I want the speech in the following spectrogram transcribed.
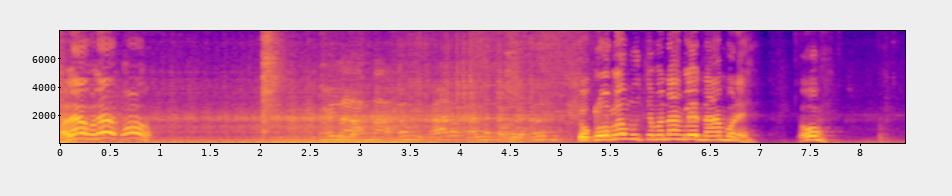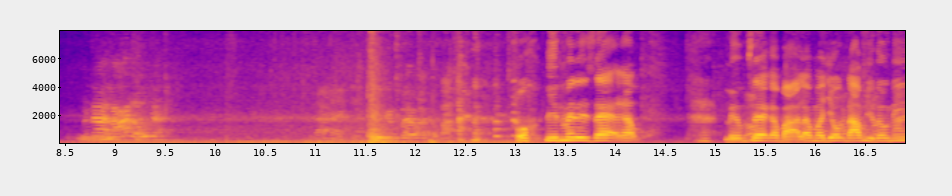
มาแล้วมาแล้วโอ้ ไม่ล้างมาแล้วมีค่าแล้วกันแล้วตะโกนเลย ตกลงแล้วมึงจะมานั่งเล่นน้ำบ่เนี่ยทงไม่น่าล้างแล้วเนี่ยล้างไหนขึ้นไปว่ากระบะโอ้ดินไม่ได้แซะครับ ลืมแซะกระบะแล้วมายกดำอยู่ตรงนี้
